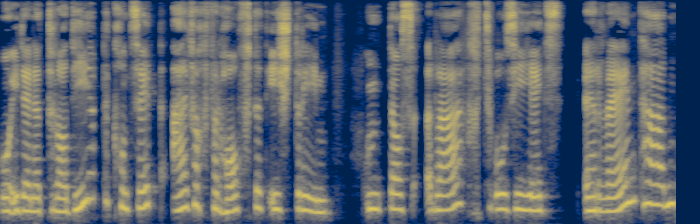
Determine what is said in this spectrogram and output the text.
wo in diesen tradierten Konzept einfach verhaftet ist drin. Und das Recht, wo Sie jetzt erwähnt haben,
